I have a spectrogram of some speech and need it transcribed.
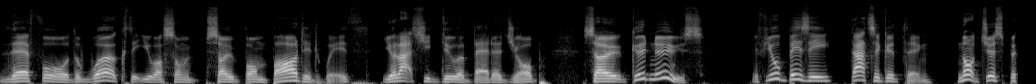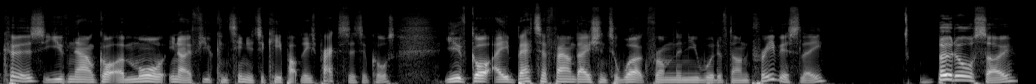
Therefore, the work that you are so, so bombarded with, you'll actually do a better job. So, good news. If you're busy, that's a good thing. Not just because you've now got a more, you know, if you continue to keep up these practices, of course, you've got a better foundation to work from than you would have done previously, but also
